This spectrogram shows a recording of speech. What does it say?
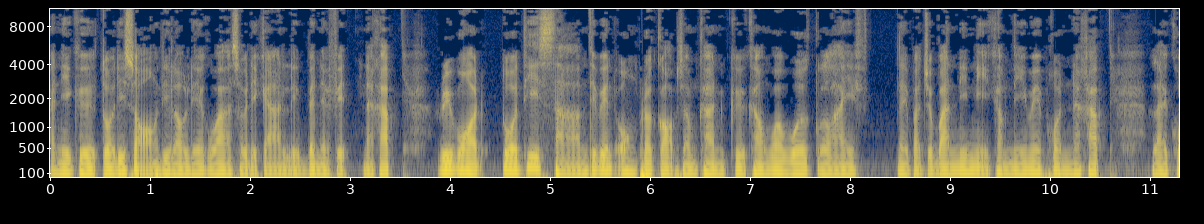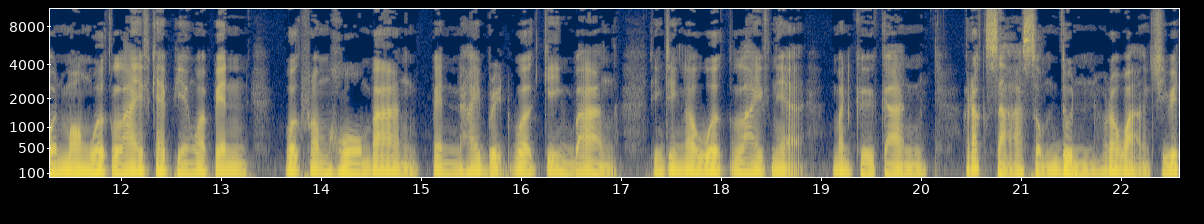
อันนี้คือตัวที่ 2 ที่เราเรียกว่าสวัสดิการหรือ benefit นะครับ reward ตัวที่ 3 ที่เป็นองค์ประกอบสำคัญ คือคำว่า work life ในปัจจุบันนี่หนีคำนี้ไม่พ้นนะครับ หลายคนมอง work life แค่เพียงว่าเป็น work from home บ้าง เป็น hybrid working บ้าง จริงๆ แล้ว work life เนี่ยมันคือการรักษาสมดุลระหว่างชีวิต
